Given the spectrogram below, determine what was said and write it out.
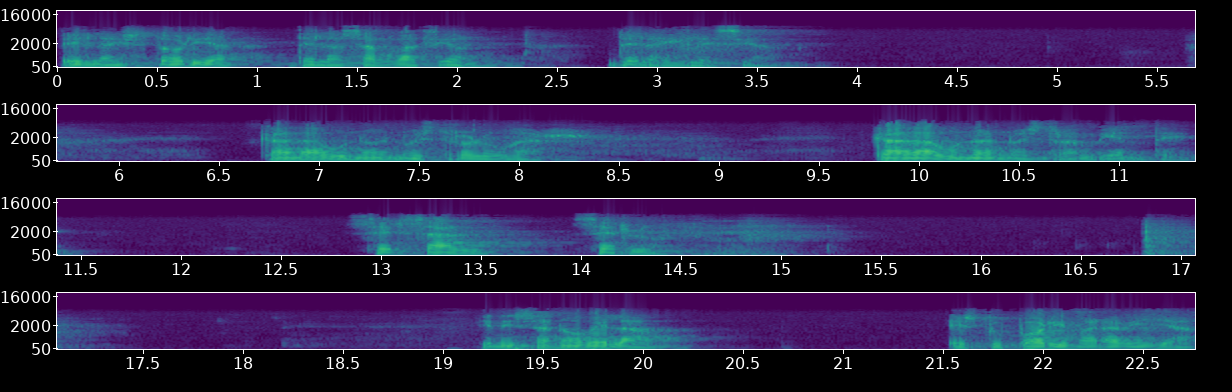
en la historia de la salvación de la iglesia. Cada uno en nuestro lugar cada uno en nuestro ambiente. Ser sal, ser luz. En esa novela, Estupor y Maravilla,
